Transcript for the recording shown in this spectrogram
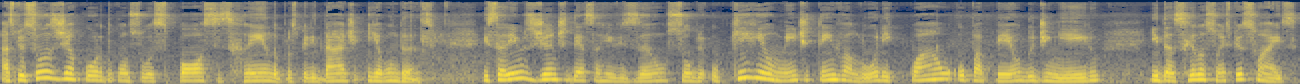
As pessoas, de acordo com suas posses, renda, prosperidade e abundância. Estaremos diante dessa revisão sobre o que realmente tem valor e qual o papel do dinheiro e das relações pessoais,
